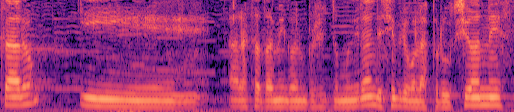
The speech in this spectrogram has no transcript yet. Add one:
claro, y ahora está también con un proyecto muy grande, siempre con las producciones.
